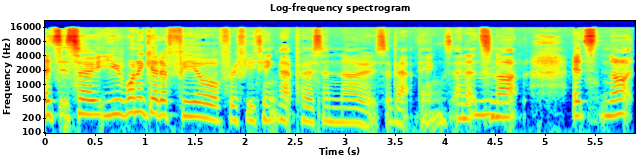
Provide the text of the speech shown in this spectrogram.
it's so you want to get a feel for if you think that person knows about things, and it's mm. not, it's not.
